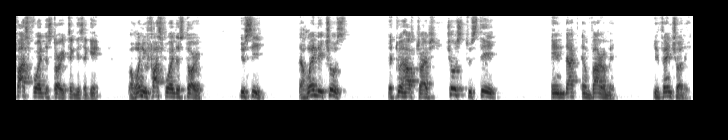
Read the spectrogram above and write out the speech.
fast forward the story, take this again. But when you fast forward the story, you see that when they chose, the two and a half tribes chose to stay in that environment, eventually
